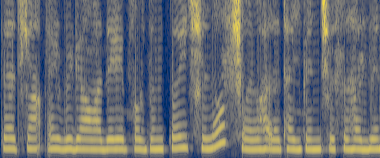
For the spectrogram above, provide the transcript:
তো আজকে এর ভিডিও আমাদের এই পর্যন্তই ছিল। সবাই ভালো থাকবেন, সুস্থ থাকবেন।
